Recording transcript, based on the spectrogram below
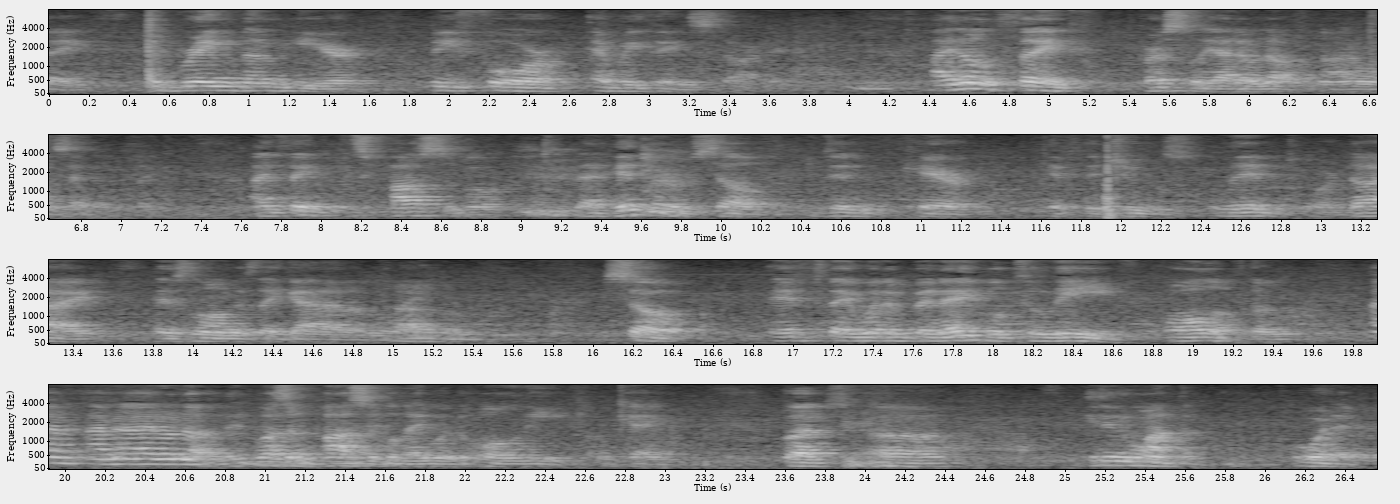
pay, to bring them here before everything started. I don't think, personally, I don't know, no, I don't want to say I don't think. I think it's possible that Hitler himself didn't care if the Jews lived or died as long as they got out of the way. So if they would have been able to leave, all of them, I, I mean, I don't know, it wasn't possible they would all leave, okay? But uh, he didn't want them, or whatever.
